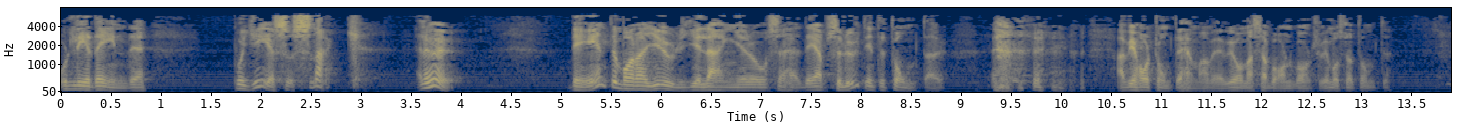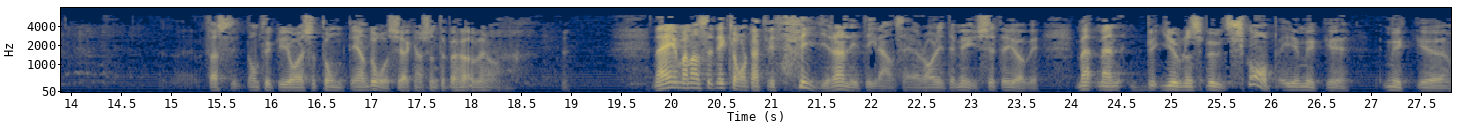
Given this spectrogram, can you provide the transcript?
att leda in det på Jesus snack eller hur? Det är inte bara julgirlanger och så här. Det är absolut inte tomtar. Ja, vi har tomte hemma med. Vi har massa barnbarn så vi måste ha tomte. Fast de tycker jag är så tomtig ändå så jag kanske inte behöver ha nej men alltså det är klart att vi firar lite grann så här och har lite mysigt det gör vi. Men, men julens budskap är ju mycket mycket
